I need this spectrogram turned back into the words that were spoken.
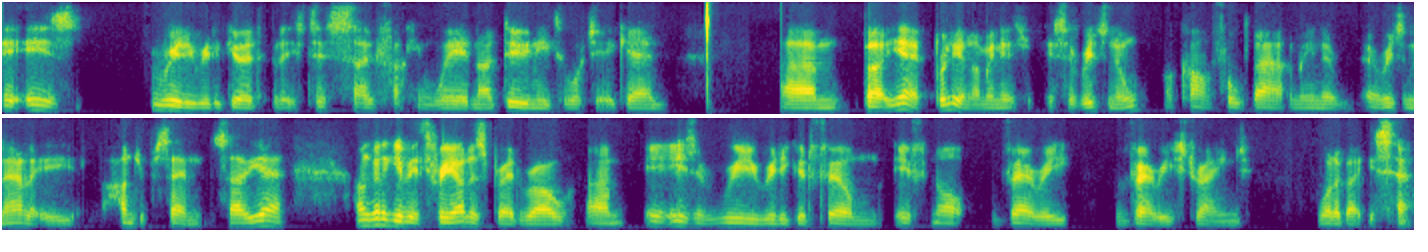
it is really, really good, but it's just so fucking weird, and I do need to watch it again. Um, but yeah, brilliant. I mean, it's it's original. I can't fault that. I mean, originality, hundred percent. So yeah, I'm going to give it three udders. Bread roll. Um, it is a really, really good film, if not very, very strange. What about yourself?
